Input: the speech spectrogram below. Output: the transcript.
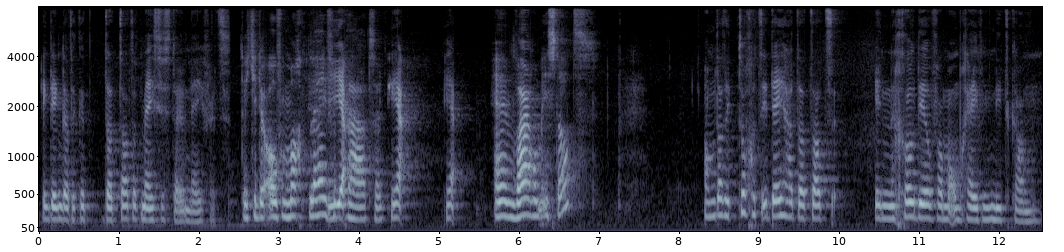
Ik denk dat ik het, dat, dat het meeste steun levert. Dat je erover mag blijven Ja. praten. Ja, ja. En waarom is dat? Omdat ik toch het idee had dat dat in een groot deel van mijn omgeving niet kan.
